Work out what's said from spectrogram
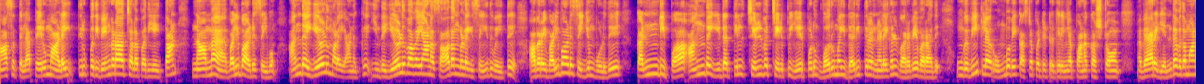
மாதத்தில் பெருமாளை திருப்பதி வெங்கடாச்சலபதியைத்தான் நாம் வழிபாடு செய்வோம். அந்த ஏழுமலையானுக்கு இந்த ஏழு வகையான சாதங்களை செய்து வைத்து அவரை வழிபாடு செய்யும் பொழுது கண்டிப்பாக அந்த இடத்தில் செல்வச் செழிப்பு ஏற்படும். வறுமை தரித்திர நிலைகள் வரவே வராது. உங்கள் வீட்டில் ரொம்பவே கஷ்டப்பட்டுட்டு இருக்கிறீங்க. பண கஷ்டம் வேற எந்த விதமான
